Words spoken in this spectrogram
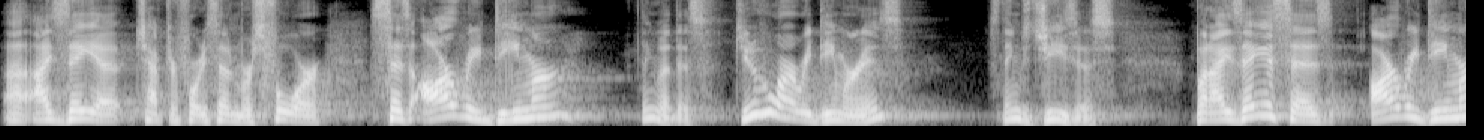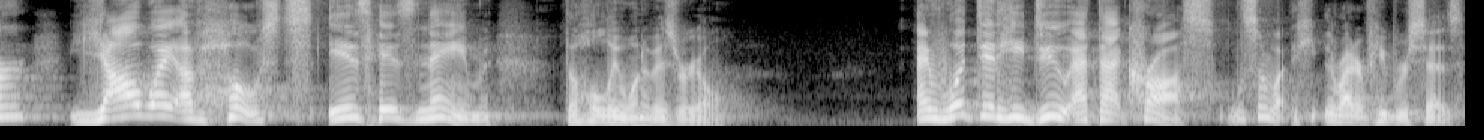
Uh, Isaiah chapter 47, verse 4 says, Our Redeemer, think about this. Do you know who our Redeemer is? His name's Jesus. But Isaiah says, Our Redeemer, Yahweh of hosts, is his name, the Holy One of Israel. And what did he do at that cross? Listen to what he, the writer of Hebrews says.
